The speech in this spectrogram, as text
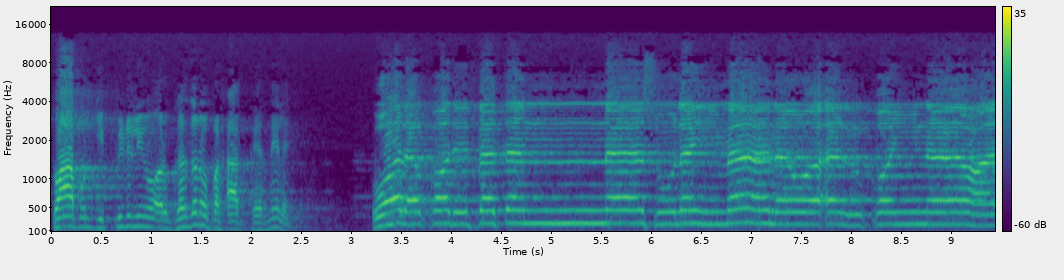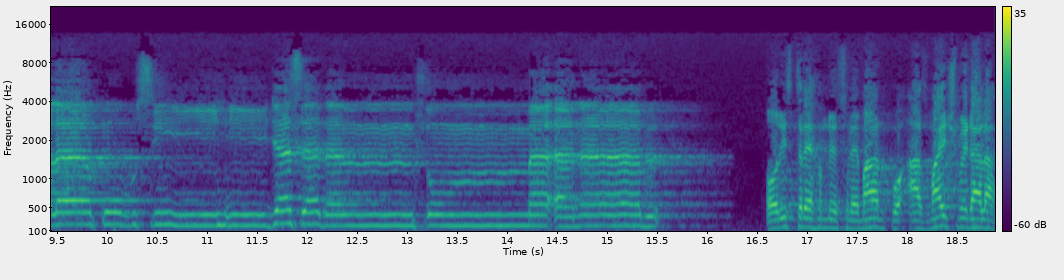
تو آپ ان کی پڈلیوں اور گردنوں پر ہاتھ پھیرنے لگے۔ ولقد فتنا سليمان وألقينا على كرسيه جسدا ثم أناب۔ اور اس طرح ہم نے سلیمان کو آزمائش میں ڈالا۔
